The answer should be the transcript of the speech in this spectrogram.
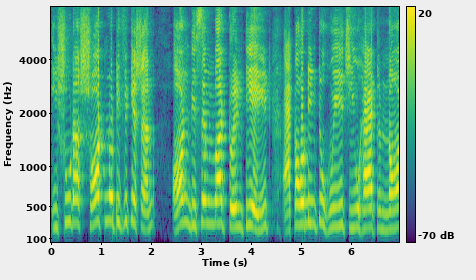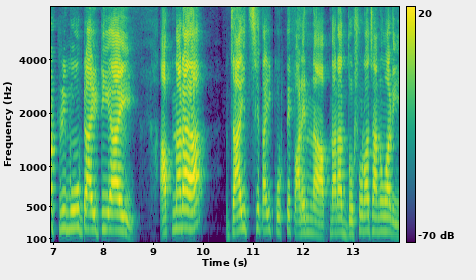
issued a short notification on December 28 according to which you had not removed ITI আপনারা যা ইচ্ছে তাই করতে পারেন না। আপনারা দোসরা জানুয়ারি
